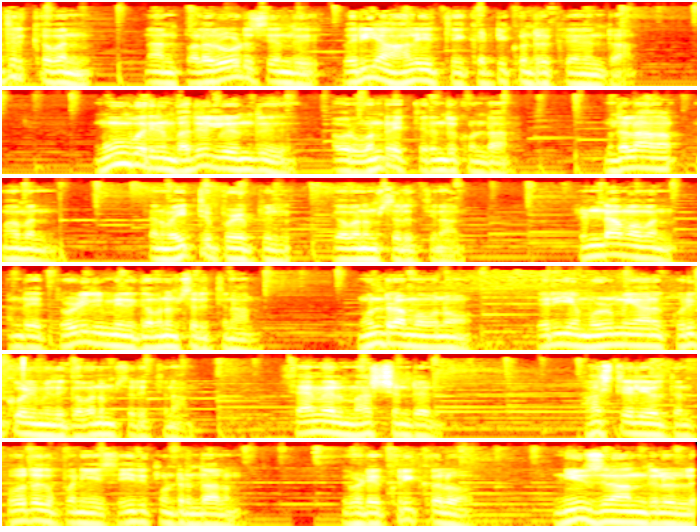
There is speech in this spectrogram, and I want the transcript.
அதற்கு அவன் நான் பலரோடு சேர்ந்து பெரிய ஆலயத்தை கட்டி கொண்டிருக்கிறேன் என்றான். மூவரின் பதிலிலிருந்து அவர் ஒன்றை தெரிந்து கொண்டார். முதலாம் அவன் தன் வயிற்று பிழைப்பில் கவனம் செலுத்தினான். இரண்டாம் அவன் அன்றைய தொழிலின் மீது கவனம் செலுத்தினான். மூன்றாம் அவனோ பெரிய முழுமையான குறிக்கோள் மீது கவனம் செலுத்தினான். சாமுவேல் மாஸ்டன்டன் ஆஸ்திரேலியாவில் தன் போதக பணியை செய்து கொண்டிருந்தாலும் இவருடைய குறிக்கோளோ நியூசிலாந்தில் உள்ள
